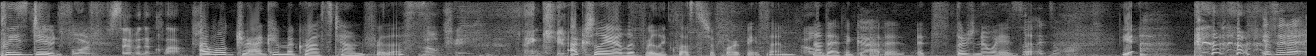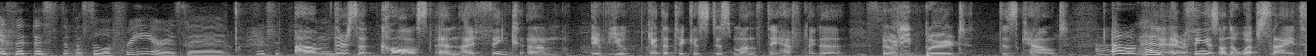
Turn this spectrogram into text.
please, dude. Four, seven o'clock. I will drag him across town for this. Okay. Thank you. Actually, I live really close to Fort Mason. Oh. Now that I think Yeah. about it, it's there's no way. It's a, it's a walk. yeah. Is it a is it this the festival free or is it? or it Um, there's a cost, and I think um, if you get the tickets this month, they have like a early bird discount. Oh, okay. Yeah, everything is on the website.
